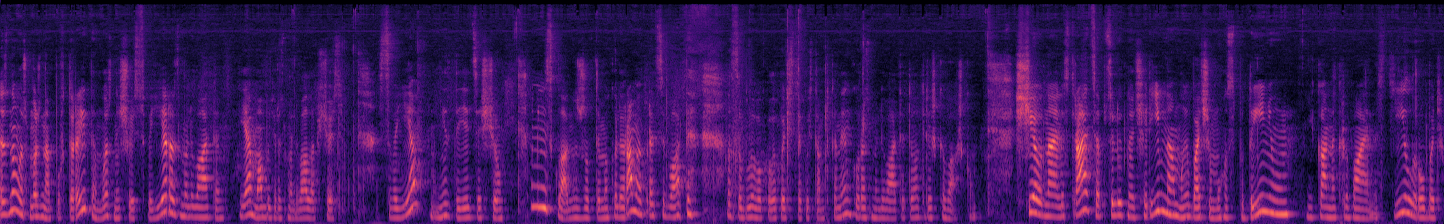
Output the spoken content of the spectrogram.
Знову ж можна повторити, можна щось своє розмалювати. Я, мабуть, розмалювала б щось своє. Мені здається, що ну, мені складно з жовтими кольорами працювати, особливо коли хочеться якусь там тканинку розмалювати, то трішки важко. Ще одна ілюстрація, абсолютно чарівна. Ми бачимо господиню, яка накриває на стіл, робить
